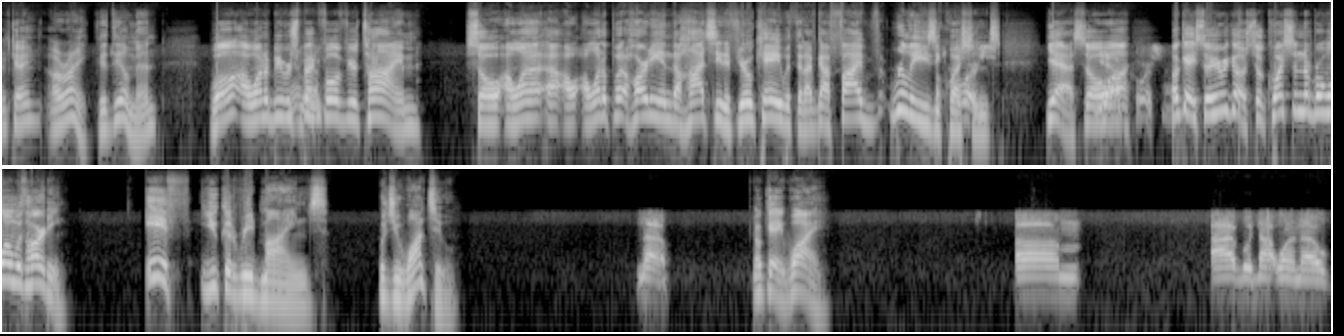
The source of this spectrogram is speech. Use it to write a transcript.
Okay, all right, good deal, man. Well, I want to be respectful of your time. So I want to uh, I, I want to put Hardy in the hot seat if you're okay with it. I've got five really easy course. questions. Yeah. So Yeah, uh, of course, okay. So here we go. So question number one with Hardy: If you could read minds, would you want to? No. Okay. Why? Um I would not want to know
